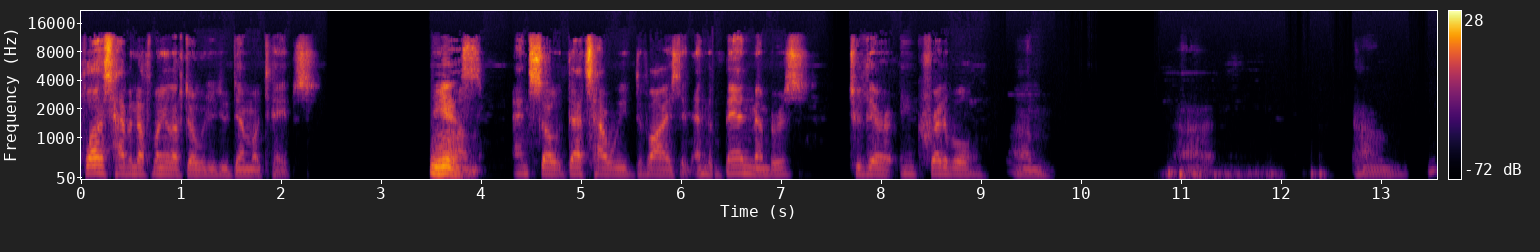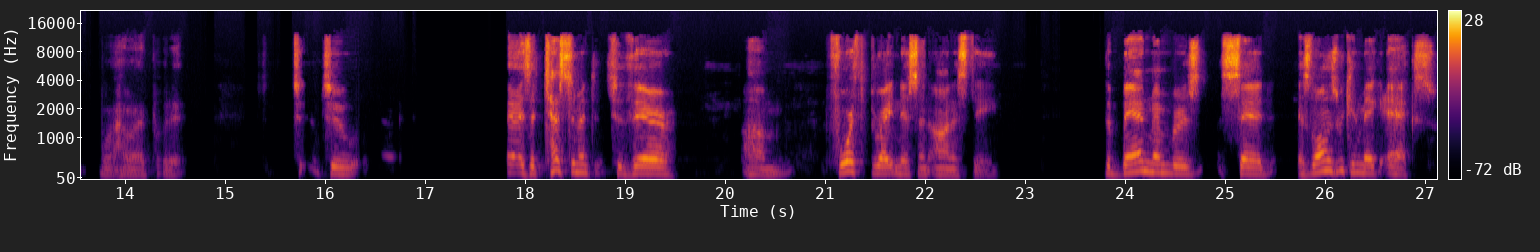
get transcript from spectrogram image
plus have enough money left over to do demo tapes Yes. um, and so that's how we devised it. And the band members, to their incredible, um, uh, um, well, how would I put it? To, to as a testament to their um, forthrightness and honesty, the band members said, as long as we can make X,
